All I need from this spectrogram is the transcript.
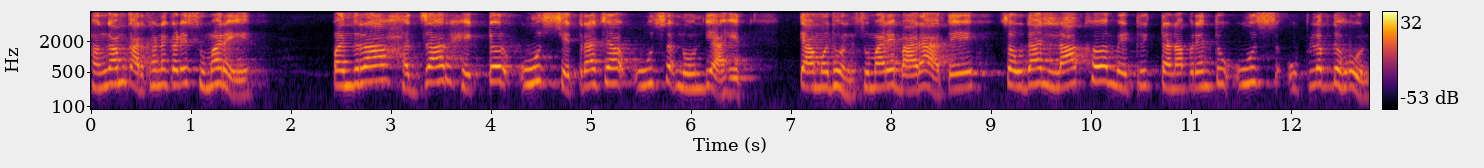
हंगाम कारखान्याकडे सुमारे पंधरा हजार हेक्टर ऊस क्षेत्राच्या ऊस नोंदी आहेत. त्यामधून सुमारे बारा ते चौदा लाख मेट्रिक टनापर्यंत ऊस उपलब्ध होऊन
